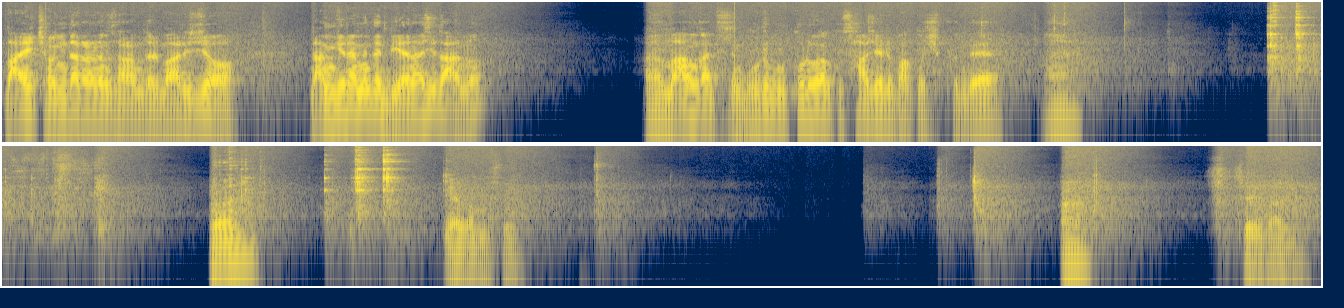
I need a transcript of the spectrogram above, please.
말 전달하는 사람들 말이죠. 남기라면데 미안하지도 않아? 아, 마음 같아서 무릎을 꿇어갖고 사죄를 받고 싶은데, 아. 어? 내가 무슨, 아, 제발.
